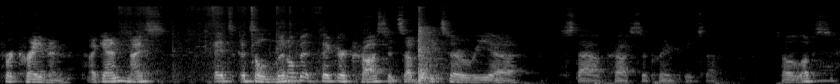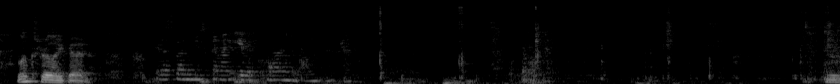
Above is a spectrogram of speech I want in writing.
For Craven, again, nice. It's it's a little bit thicker crust. It's a pizzeria style crust, supreme pizza. So it looks looks really good. Guess I'm just gonna eat a corn dog.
